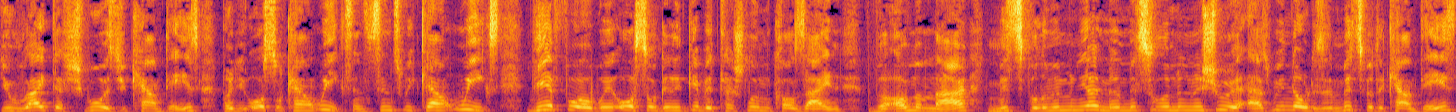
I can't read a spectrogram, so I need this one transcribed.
you write that Shavuos you count days, but you also count weeks, and since we count weeks, therefore we're also going to give it Tashlum Kol Zayin. V'amamar, Mitzvah L'Minyanin, Mitzvah L'Min as we know, there's a mitzvah to count days,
